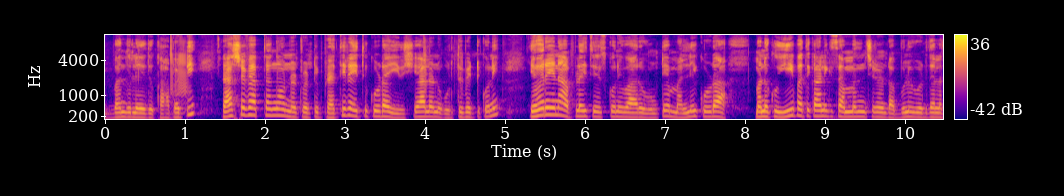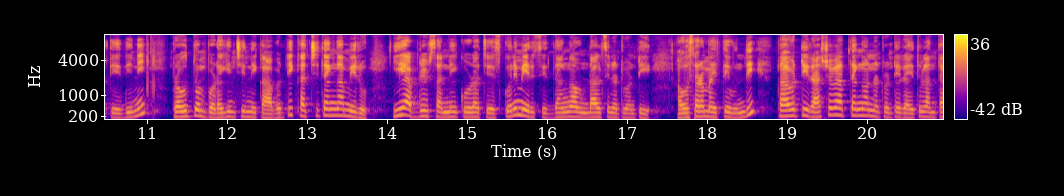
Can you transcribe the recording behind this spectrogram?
ఇబ్బంది లేదు కాబట్టి రాష్ట్ర వ్యాప్తంగా ఉన్నటువంటి ప్రతి రైతు కూడా ఈ విషయాలను గుర్తుపెట్టుకొని ఎవరైనా అప్లై చేసుకుని వారు ఉంటే మళ్ళీ కూడా మనకు ఈ పథకానికి సంబంధించిన డబ్బులు విడుదల తేదీని ప్రభుత్వం పొడిగించింది కాబట్టి ఖచ్చితంగా మీరు ఈ అప్డేట్స్ అన్నీ కూడా చేసుకొని మీరు సిద్ధంగా ఉండాల్సినటువంటి అవసరం అయితే ఉంది. కాబట్టి రాష్ట్ర వ్యాప్తంగా ఉన్నటువంటి రైతులంతా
